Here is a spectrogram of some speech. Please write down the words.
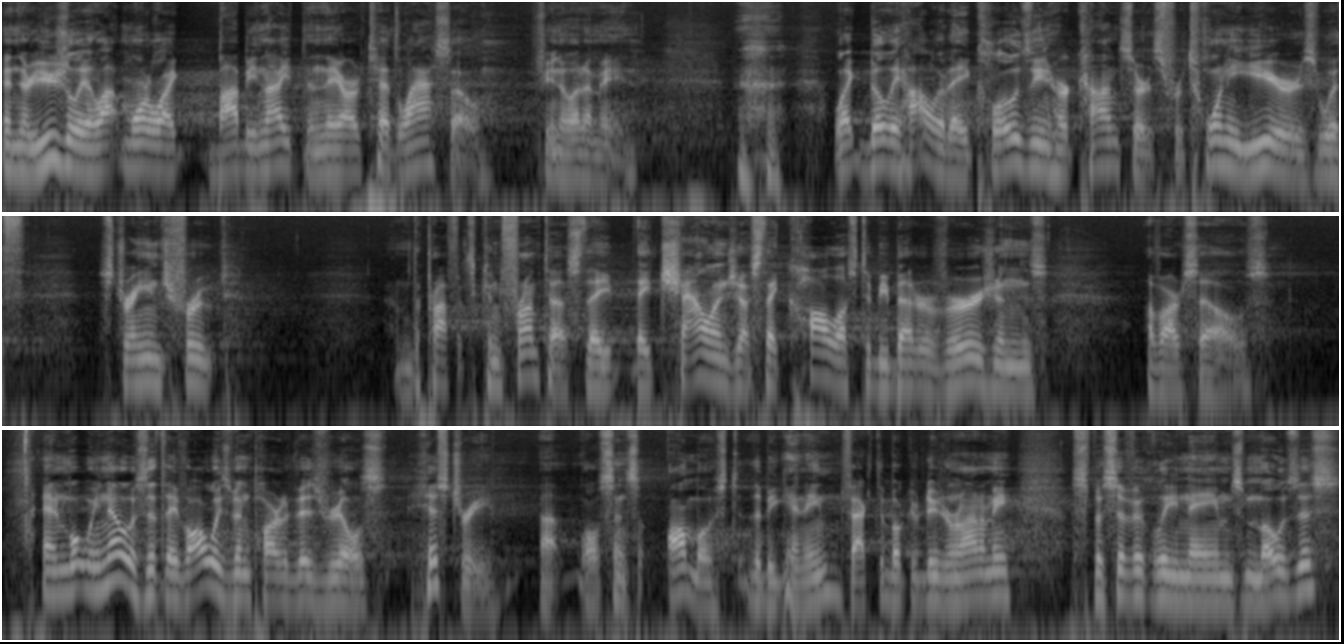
And they're usually a lot more like Bobby Knight than they are Ted Lasso, if you know what I mean. like Billie Holiday closing her concerts for 20 years with strange fruit. The prophets confront us, they, they challenge us, they call us to be better versions of ourselves. And what we know is that they've always been part of Israel's history uh, well, since almost the beginning. In fact, the book of Deuteronomy specifically names Moses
